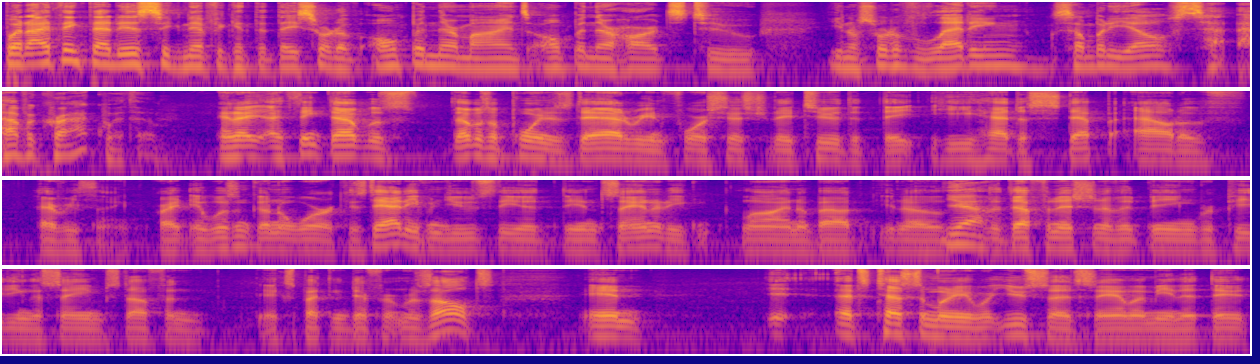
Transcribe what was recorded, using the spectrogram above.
but I think that is significant that they sort of open their minds, open their hearts to, you know, sort of letting somebody else ha- have a crack with him. And I, I think that was that was a point his dad reinforced yesterday too that they he had to step out of everything. Right, it wasn't going to work. His dad even used the uh, the insanity line about you know Yeah. the definition of it being repeating the same stuff and expecting different results. And it, that's testimony of what you said, Sam. I mean that they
